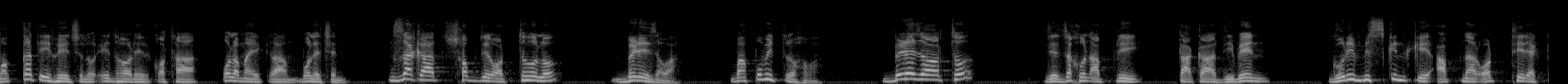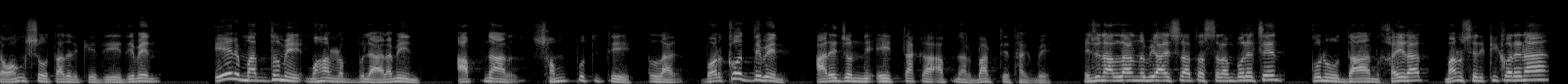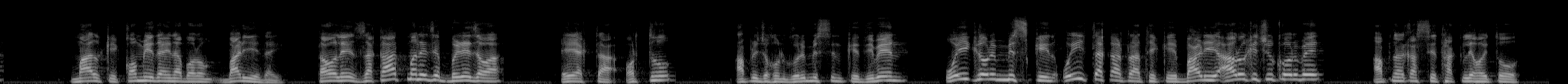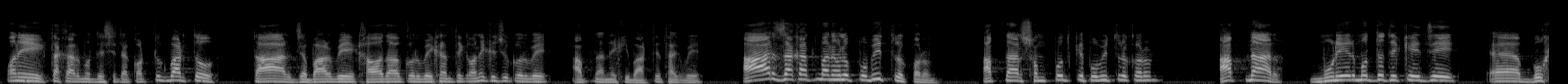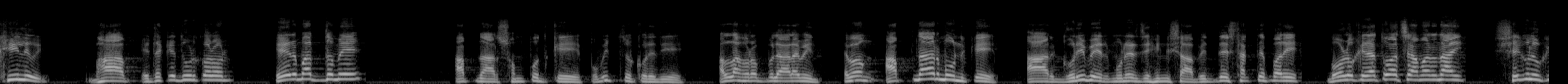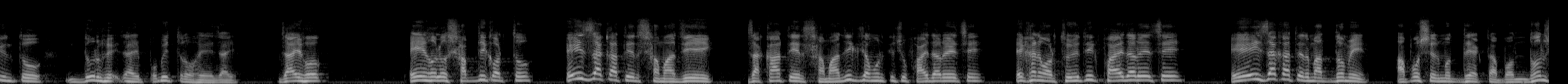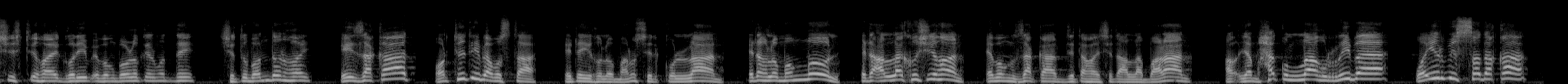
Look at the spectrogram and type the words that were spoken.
মক্কাতেই হয়েছিল এ ধরনের কথা ওলামা ইকরাম বলেছেন। জাকাত শব্দের অর্থ হল বেড়ে যাওয়া বা পবিত্র হওয়া। বেড়ে যাওয়া অর্থ যে যখন আপনি টাকা দিবেন, গরিব মিসকিনকে আপনার অর্থের একটা অংশ তাদেরকে দিয়ে দিবেন। এর মাধ্যমে মহান রব্বুল্লাহ আলমিন আপনার সম্পত্তিতে আল্লাহ বরকত দিবেন আর এজন্য এই টাকা আপনার বাড়তে থাকবে। এই জন্য আল্লাহ নবী আলিসাল্লাম বলেছেন, কোন দান খাইরাত মানুষের কি করে না? মালকে কমিয়ে দেয় না, বরং বাড়িয়ে দেয়। তাহলে জাকাত মানে যে বেড়ে যাওয়া এই একটা অর্থ। আপনি যখন গরিব মিসকিনকে দিবেন, ওই গরিব মিসকিন ওই টাকাটা থেকে বাড়িয়ে আরও কিছু করবে। আপনার কাছে থাকলে হয়তো অনেক টাকার মধ্যে সেটা কটুক বাড়তো। তার যে বাড়বে খাওয়া দাওয়া করবে, এখান থেকে অনেক কিছু করবে, আপনার নাকি বাড়তে থাকবে। আর জাকাত মানে হলো পবিত্রকরণ। আপনার সম্পদকে পবিত্রকরণ। আপনার মনের মধ্য থেকে যে বখিল ভাব এটাকে দূর করুন। এর মাধ্যমে আপনার সম্পদকে পবিত্র করে দিয়ে আল্লাহ রব্বুল্লাহ আলমিন এবং আপনার মনকে আর গরিবের মনের যে হিংসা, বিদ্বেষ থাকতে পারে বড় লোকের এত আছে, আমার নাই, সেগুলো কিন্তু দূর হয়ে যায়, পবিত্র হয়ে যায়। যাই হোক, এই হলো শাব্দিক অর্থ। এই জাকাতের সামাজিক জাকাতের সামাজিক যেমন কিছু ফায়দা রয়েছে, এখানে অর্থনৈতিক ফায়দা রয়েছে। এই জাকাতের মাধ্যমে আপোষের মধ্যে একটা বন্ধন সৃষ্টি হয়, গরিব এবং বড়লোকের মধ্যে সেতু বন্ধন হয়। এই জাকাত অর্থনৈতিক ব্যবস্থা, এটাই হলো মানুষের কল্যাণ, এটা হলো মঙ্গল, এটা আল্লাহ খুশি হন এবং জাকাত যেটা হয় সেটা আল্লাহ বাড়ান। রিবা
